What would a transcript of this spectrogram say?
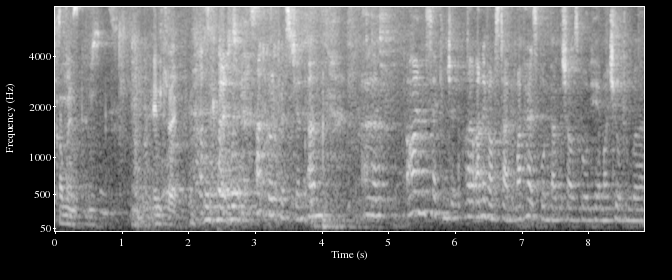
comment and interact. I've got a question. Um, uh, I'm second gen- I I never understand it. My parents were born in Bangladesh, I was born here, my children were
